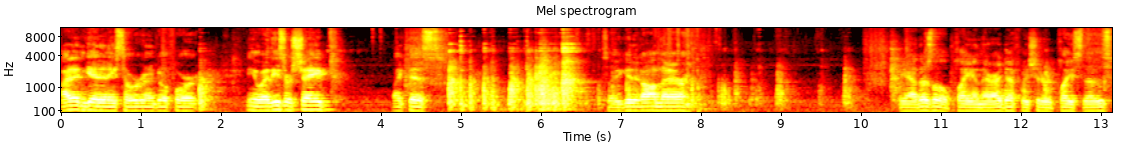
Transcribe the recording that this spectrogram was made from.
I didn't get any, so we're gonna go for it. Anyway, these are shaped like this. So you get it on there. Yeah, there's a little play in there. I definitely should have replaced those.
